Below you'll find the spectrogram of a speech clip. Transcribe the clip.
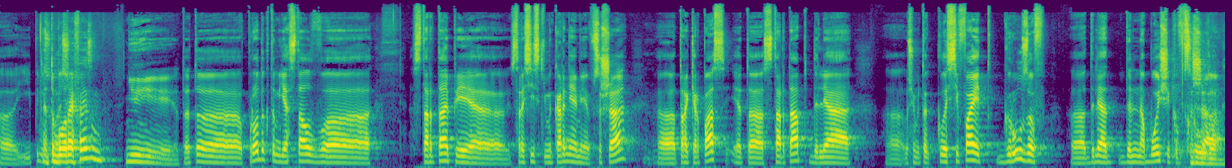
И Это был Райфайзен? Нет, это продуктом я стал в э, стартапе с российскими корнями в США, э, Tracker Pass. Это стартап для, э, в общем, это classified грузов для дальнобойщиков в США. Круто,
